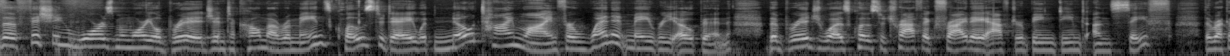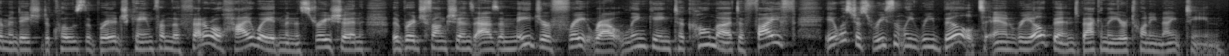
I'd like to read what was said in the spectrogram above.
The Fishing Wars Memorial Bridge in Tacoma remains closed today with no timeline for when it may reopen. The bridge was closed to traffic Friday after being deemed unsafe. The recommendation to close the bridge came from the Federal Highway Administration. The bridge functions as a major freight route linking Tacoma to Fife. It was just recently rebuilt and reopened back in the year 2019.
